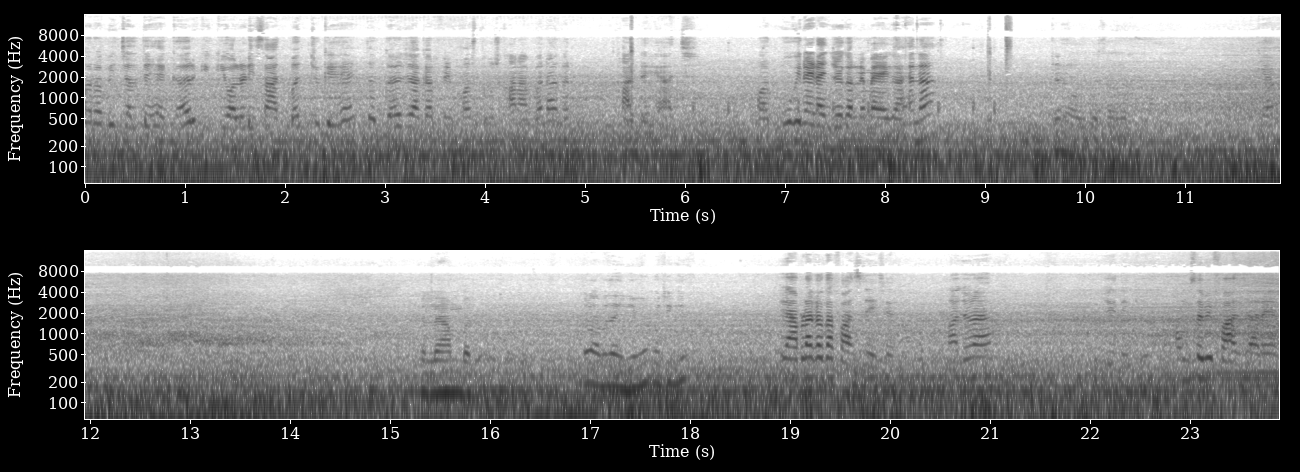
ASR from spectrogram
और अभी चलते हैं घर, क्योंकि ऑलरेडी सात बज चुके हैं तो घर जाकर फिर मस्त कुछ खाना बनाकर खाते हैं आज। और मूवी नाइट एंजॉय करने में आएगा, है ना? क्या? બધું તો આ બધા હિન્દીમાં પૂછી ગયું ये आपड़ा करता फास्ट જાય છે हाँ जो ना ये देखिए हमसे भी फास्ट जा रहे हैं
